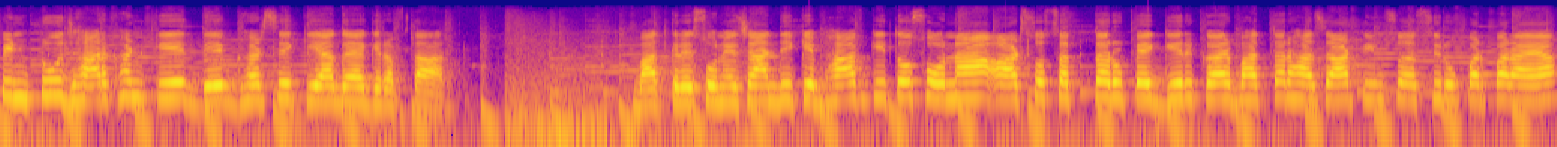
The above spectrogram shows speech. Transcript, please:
पिंटू झारखंड के देवघर से किया गया गिरफ़्तार। बात करें सोने चांदी के भाव की तो सोना आठ सौ सत्तर रुपए गिर कर बहत्तर हज़ार तीन सौ अस्सी पर आया।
